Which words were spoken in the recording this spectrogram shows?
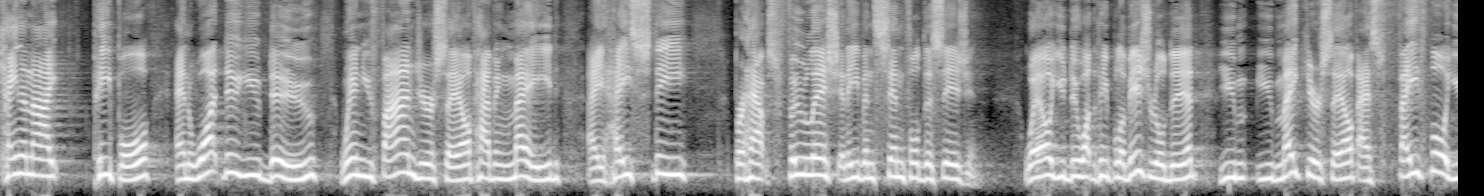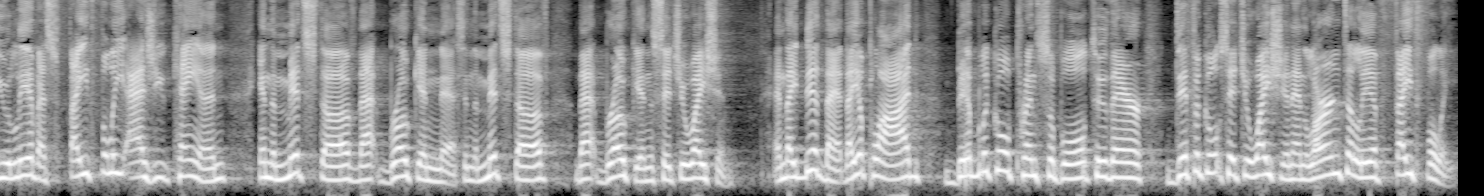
Canaanite people. And what do you do when you find yourself having made a hasty, perhaps foolish, and even sinful decision? Well, you do what the people of Israel did. You, you make yourself as faithful, you live as faithfully as you can in the midst of that brokenness, in the midst of that broken situation. And they did that. They applied biblical principle to their difficult situation and learned to live faithfully.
